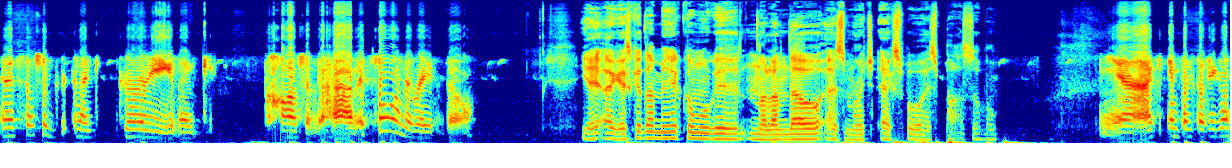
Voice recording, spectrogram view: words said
and it's such a like great like concept to have. It's so underrated though. Yeah, I guess que también es como que no le han dado as much expo as possible. Yeah, en Puerto Rico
